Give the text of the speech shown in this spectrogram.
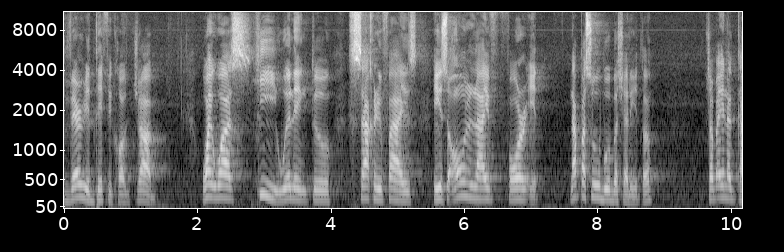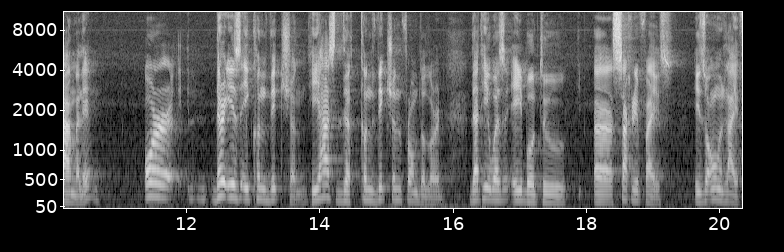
very difficult job? Why was he willing to sacrifice his own life for it? Napasubo ba siya rito? Siya ba ay nagkamali? Or there is a conviction. He has the conviction from the Lord that he was able to uh, sacrifice his own life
